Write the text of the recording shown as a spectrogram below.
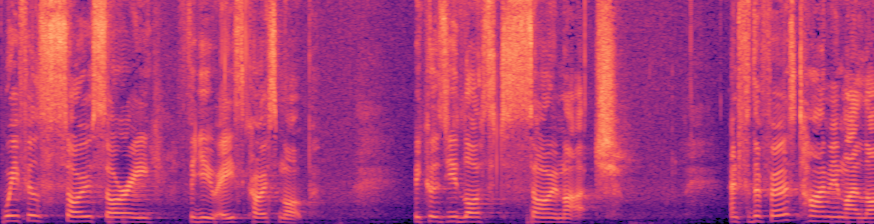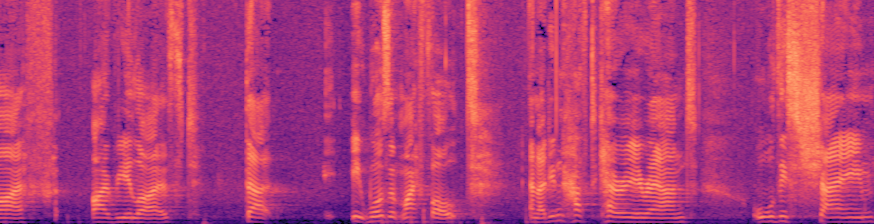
We feel so sorry for you, East Coast mob, because you lost so much. And for the first time in my life, I realised that it wasn't my fault and I didn't have to carry around all this shame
